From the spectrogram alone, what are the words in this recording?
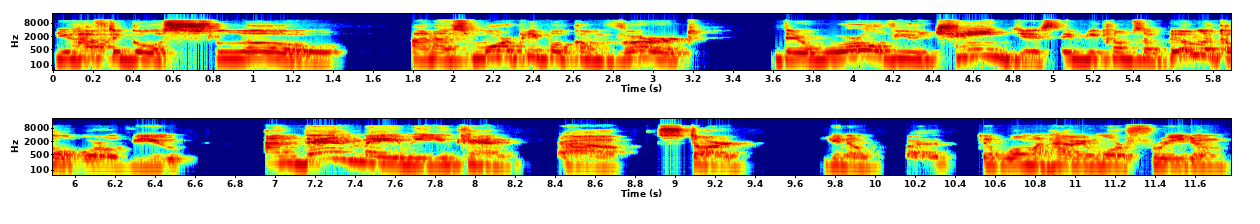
You have to go slow. And as more people convert, their worldview changes. It becomes a biblical worldview. And then maybe you can uh, start, you know, the woman having more freedom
